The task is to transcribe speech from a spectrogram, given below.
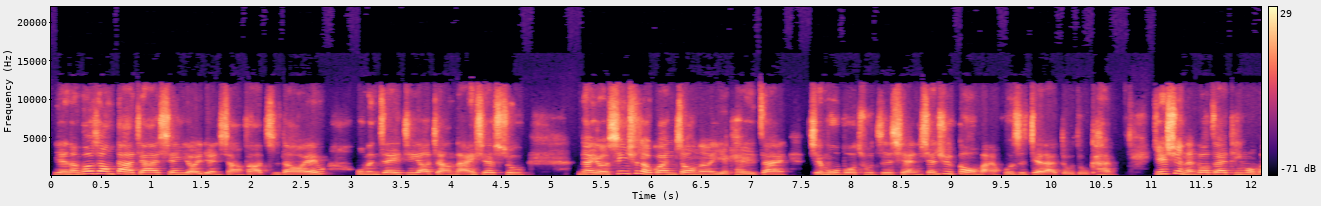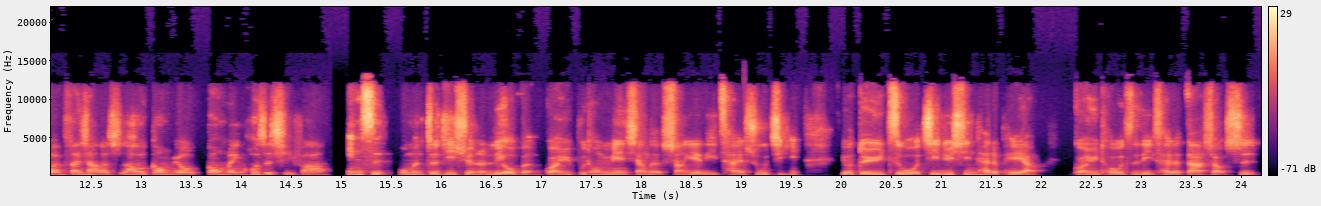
也能够让大家先有一点想法，知道诶，我们这一季要讲哪一些书。那有兴趣的观众呢，也可以在节目播出之前先去购买，或是借来读读看，也许能够在听我们分享的时候更有共鸣或是启发。因此，我们这季选了六本关于不同面向的商业理财书籍，有对于自我纪律心态的培养，关于投资理财的大小事，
